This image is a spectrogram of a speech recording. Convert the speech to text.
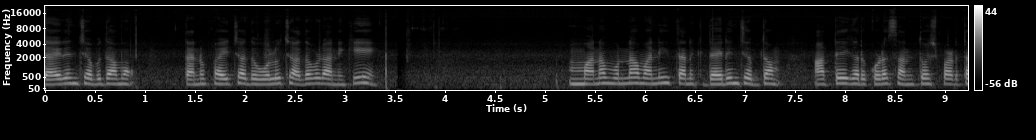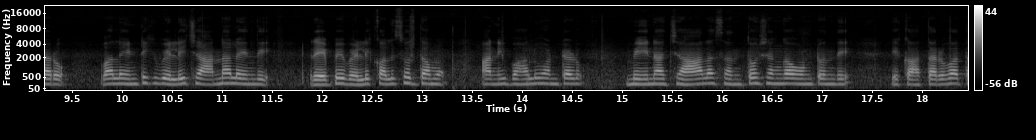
ధైర్యం చెబుదాము. తను పై చదువులు చదవడానికి మనం ఉన్నామని తనకి ధైర్యం చెప్దాం అత్తయ్య గారు కూడా సంతోషపడతారు. వాళ్ళ ఇంటికి వెళ్ళి చాన్నాలైంది రేపే వెళ్ళి కలిసి వద్దాము అని బాలు అంటాడు. మీనా చాలా సంతోషంగా ఉంటుంది. ఇక తర్వాత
